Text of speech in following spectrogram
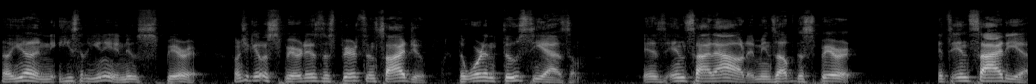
No, you gotta, he said, you need a new spirit. Don't you get what spirit is? The spirit's inside you. The word enthusiasm is inside out. It means of the spirit. It's inside of you.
